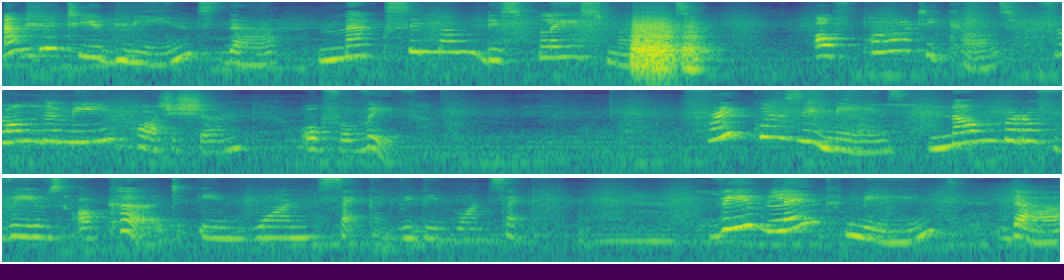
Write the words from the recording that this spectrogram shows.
amplitude means the maximum displacement of particles from the mean position of a wave. Frequency means number of waves occurred in one second, within one second. Wavelength means the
